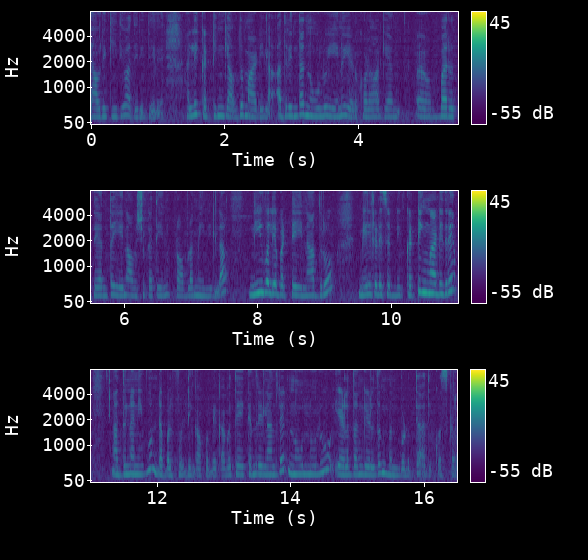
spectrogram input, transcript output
ಯಾವ ರೀತಿ ಇದೆಯೋ ಅದೇ ರೀತಿ ಇದೆ. ಅಲ್ಲಿ ಕಟ್ಟಿಂಗ್ ಯಾವುದು ಮಾಡಿಲ್ಲ. ಅದರಿಂದ ನೂಲು ಏನು ಎಳ್ಕೊಳ್ಳೋ ಹಾಗೆ ಬರುತ್ತೆ ಅಂತ ಏನು ಅವಶ್ಯಕತೆ, ಏನು ಪ್ರಾಬ್ಲಮ್ ಏನಿಲ್ಲ. ನೀವು ಹೊಲಿಯೋ ಬಟ್ಟೆ ಏನಾದರೂ ಮೇಲ್ಗಡೆ ಸೈಡ್ ನೀವು ಕಟ್ಟಿಂಗ್ ಮಾಡಿದರೆ ಅದನ್ನು ನೀವು ಡಬಲ್ ಫೋಲ್ಡಿಂಗ್ ಹಾಕೋಬೇಕಾಗುತ್ತೆ ಯಾಕಂದರೆ ಇಲ್ಲಾಂದರೆ ನೂಲು ನೂಲು ಎಳ್ದಂಗೆ ಎಳ್ದಂಗೆ ಬಂದ್ಬಿಡುತ್ತೆ. ಅದಕ್ಕೋಸ್ಕರ.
